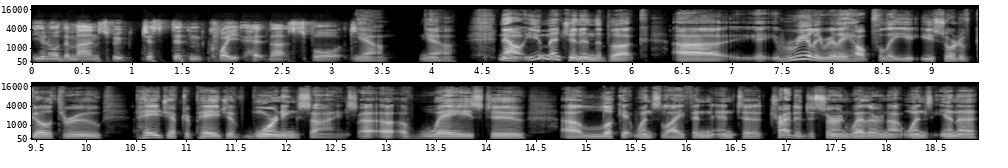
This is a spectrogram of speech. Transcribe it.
you know, the man's book just didn't quite hit that spot. Yeah. Yeah. Now, you mentioned in the book, uh, really, really helpfully, you, you sort of go through page after page of warning signs, uh, uh, of ways to uh, look at one's life and, and to try to discern whether or not one's in a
